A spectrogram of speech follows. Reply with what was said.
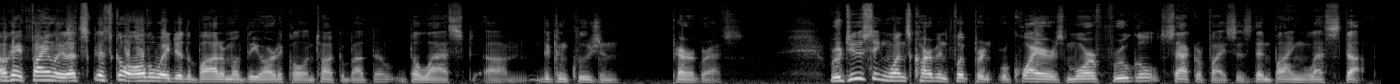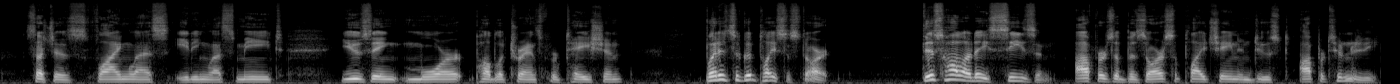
Okay, finally, let's let's go all the way to the bottom of the article and talk about the the last um, the conclusion paragraphs. Reducing one's carbon footprint requires more frugal sacrifices than buying less stuff, such as flying less, eating less meat, using more public transportation. But it's a good place to start. This holiday season, offers a bizarre supply chain induced opportunity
